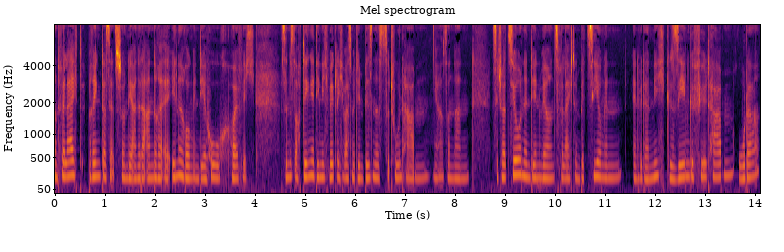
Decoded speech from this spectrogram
Und vielleicht bringt das jetzt schon die eine oder andere Erinnerung in dir hoch. Häufig sind es auch Dinge, die nicht wirklich was mit dem Business zu tun haben, ja, sondern Situationen, in denen wir uns vielleicht in Beziehungen entweder nicht gesehen gefühlt haben oder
